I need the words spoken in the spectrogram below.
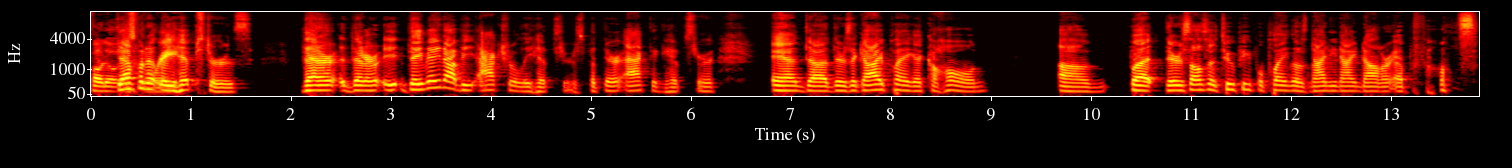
photo definitely hipsters that are that are they may not be actually hipsters but they're acting hipster and uh, there's a guy playing a cajon um, but there's also two people playing those $99 epiphones.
